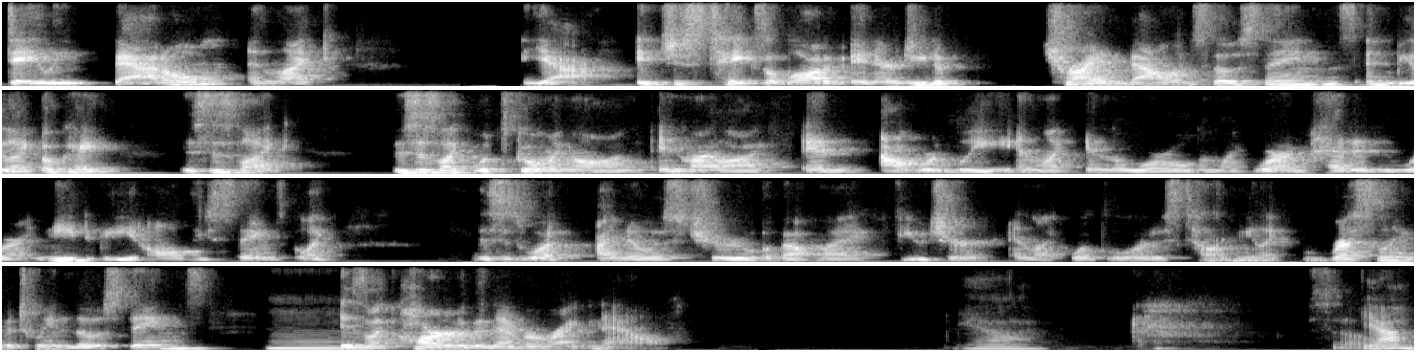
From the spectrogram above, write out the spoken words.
daily battle. And like, yeah, it just takes a lot of energy to try and balance those things and be like, okay, this is like, this is like what's going on in my life and outwardly and like in the world and like where I'm headed and where I need to be and all these things. But like, this is what I know is true about my future and like what the Lord is telling me. Like wrestling between those things mm. is like harder than ever right now. Yeah. So, yeah,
